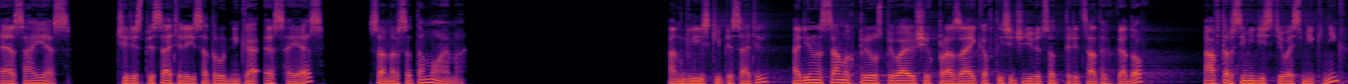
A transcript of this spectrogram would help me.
SIS, через писателя и сотрудника SAS Сомерсета Моэма. Английский писатель, один из самых преуспевающих прозаиков 1930-х годов, автор 78 книг,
